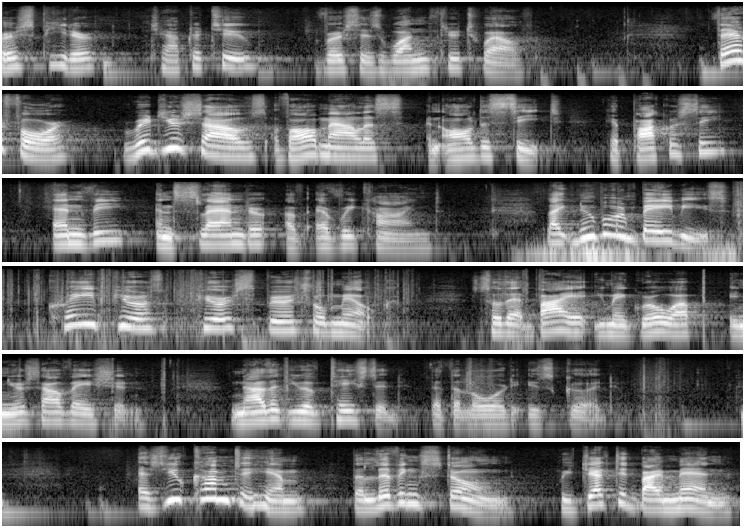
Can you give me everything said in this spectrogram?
1 Peter chapter 2, verses 1 through 12. Therefore, rid yourselves of all malice and all deceit, hypocrisy, envy, and slander of every kind. Like newborn babies, crave pure, pure spiritual milk, so that by it you may grow up in your salvation, now that you have tasted that the Lord is good. As you come to him, the living stone, rejected by men,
